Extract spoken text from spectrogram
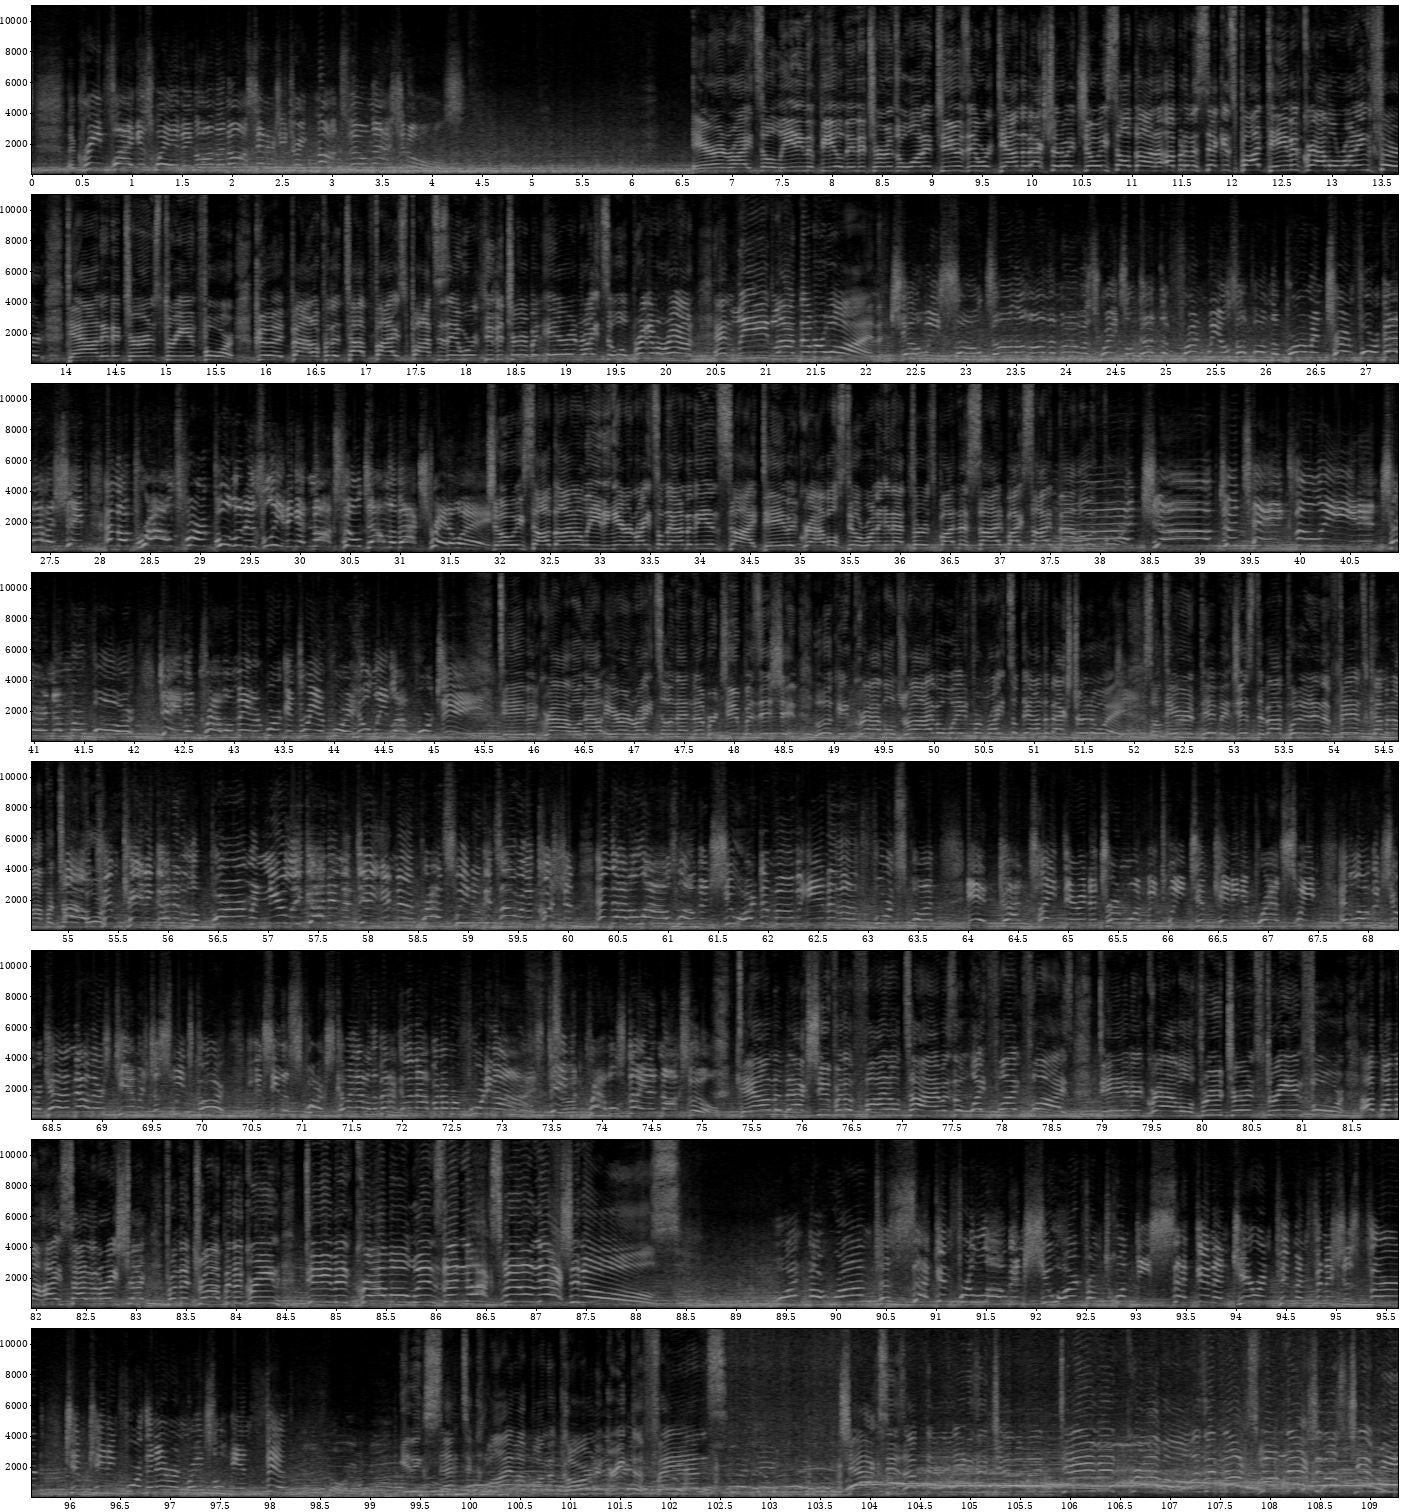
The green flag is waving on the NOS Energy Drink Knoxville Nationals. Aaron Reutzel leading the field into turns one and two as they work down the back straightaway. Joey Saldana up into the second spot. David Gravel running third. Down into turns three and four. Good battle for the top five spots as they work through the turn, but Aaron Reutzel will bring him around and lead lap number one. Joey Saldana on the move as Reutzel got the front wheels up on the berm in turn four, got out of shape, and the Joey Saldana leading. Aaron Reutzel down to the inside. David Gravel still running in that third spot in a side-by-side battle. Good job to take the lead in turn number four. David Gravel made it work at three and four, and he'll lead lap 14. David Gravel, now Aaron Reutzel in that number two position. Look at Gravel drive away from Reutzel down the back straightaway. So Daryn Pittman just about put it in the fence coming off a of turn oh, four. Tim Kaeding got into the berm and nearly got into, into Brad Sweet, who gets over the Schuchart to move into the fourth spot. It got tight there into turn one between Tim Kaeding and Brad Sweet, and Logan. And now there's damage to Sweet's car. You can see the sparks coming out of the back of the Napa number 49. David Gravel's night at Knoxville. Down the back chute for the final time as the white flag flies. David Gravel through turns three and four. Up on the high side of the racetrack from the drop of the for Logan Schuchart from 22nd, and Daryn Pittman finishes third. Tim Kaeding fourth, and Aaron Ransel in fifth. Getting set to climb up on the car to greet the fans. Jax is up there, ladies and gentlemen. David Gravel is a Knoxville Nationals champion.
